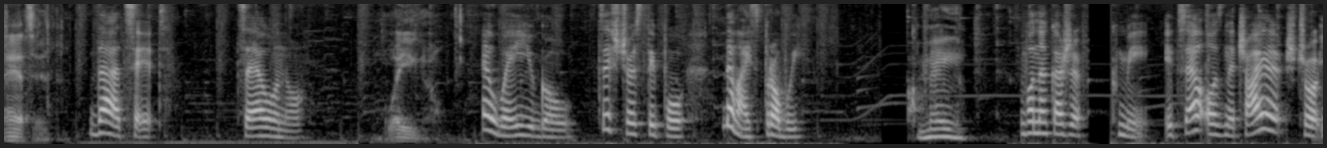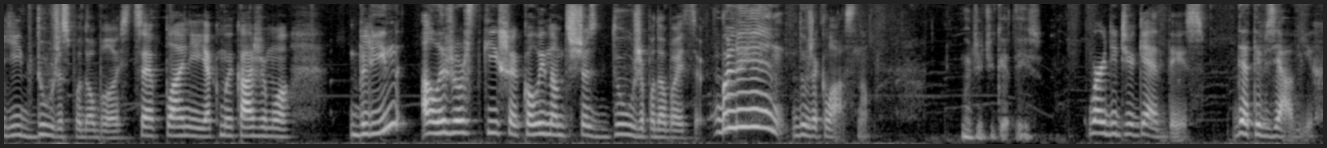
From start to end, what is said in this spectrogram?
That's it. That's it. Це воно. Away you go. Away you go. Це щось типу Давай, спробуй. Fuck me. Вона каже «fuck me». І це означає, що їй дуже сподобалось. Це в плані, як ми кажемо, блін, але жорсткіше, коли нам щось дуже подобається. Блін, дуже класно. Where did you get these? Where did you get this? Де ти взяв їх?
